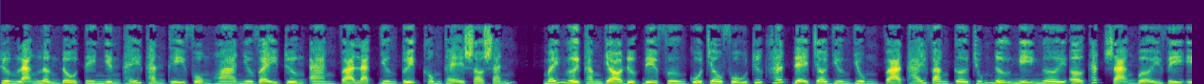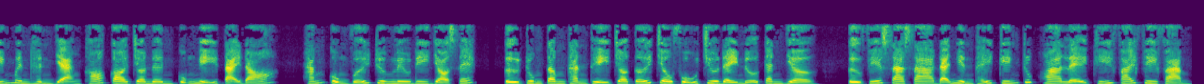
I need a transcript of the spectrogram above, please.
Trương Lãng lần đầu tiên nhìn thấy thành thị phồn hoa như vậy Trường An và Lạc Dương tuyệt không thể so sánh. Mấy người thăm dò được địa phương của châu phủ trước hết để cho Dương Dung và Thái Văn cơ chúng nữ nghỉ ngơi ở khách sạn bởi vì Yến Minh hình dạng khó coi cho nên cũng nghỉ tại đó, hắn cùng với Trương Liêu đi dò xét, từ trung tâm thành thị cho tới châu phủ chưa đầy nửa canh giờ, từ phía xa xa đã nhìn thấy kiến trúc hoa lệ khí phái phi phàm,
